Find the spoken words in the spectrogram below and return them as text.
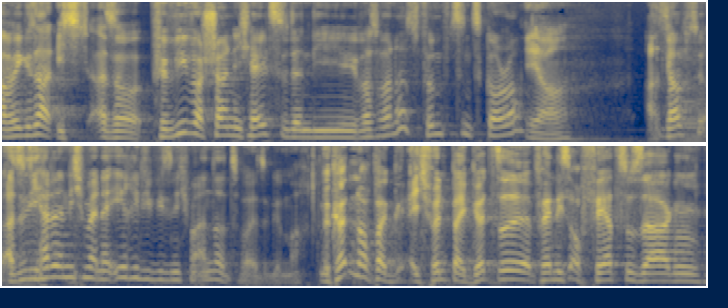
aber wie gesagt, ich, also für wie wahrscheinlich hältst du denn die, was war das, 15 Scorer? Ja. Also, Glaubst du? Also die hat er nicht mehr in der Eredivisie nicht mal ansatzweise gemacht. Wir könnten auch bei, ich finde bei Götze, fände ich es auch fair zu sagen,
